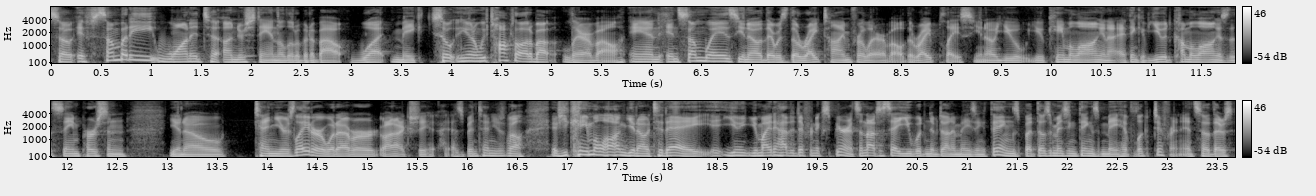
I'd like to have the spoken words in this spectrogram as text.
So if somebody wanted to understand a little bit about what make so you know we've talked a lot about Laravel and in some ways you know there was the right time for Laravel the right place. You know you you came along and I think if you had come along as the same person you know 10 years later or whatever well, actually has been 10 years well if you came along you know today you you might have had a different experience. And not to say you wouldn't have done amazing things but those amazing things may have looked different. And so there's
